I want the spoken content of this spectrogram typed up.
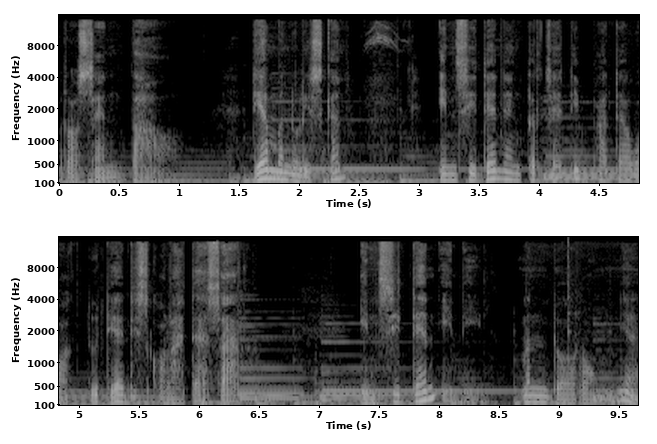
Rosenthal. Dia menuliskan insiden yang terjadi pada waktu dia di sekolah dasar. Insiden ini mendorongnya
